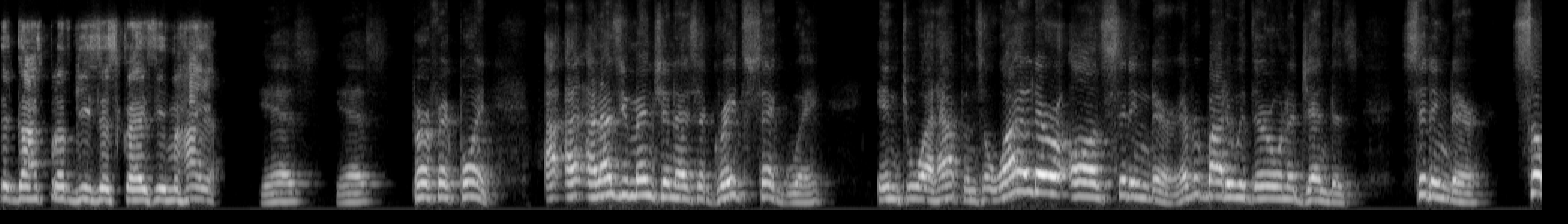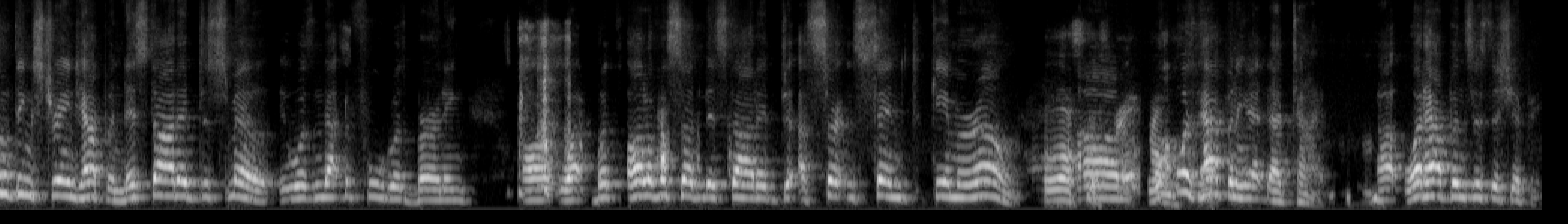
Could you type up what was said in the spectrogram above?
the gospel of Jesus Christ even higher. Yes, yes. Perfect point. And as you mentioned, as a great segue into what happened. So while they were all sitting there, everybody with their own agendas, sitting there, something strange happened. They started to smell. It wasn't that the food was burning or what, but all of a sudden they started to, a certain scent came around. Yes, that's Um, right. what was happening at that time? Uh, what happens is the shipping.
